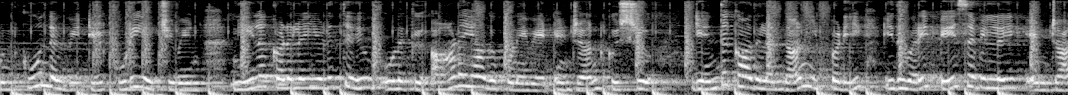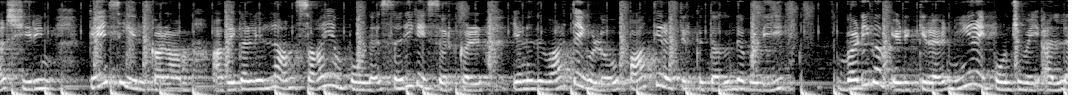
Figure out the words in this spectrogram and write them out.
உன் கூந்தல் வீட்டில் குடியேற்றுவேன். நீலக்கடலை எடுத்து உனக்கு ஆடையாக புனைவேன் என்றான் குஷ்ரு. எந்த காதலன் தான் இப்படி இதுவரை பேசவில்லை என்றாள் ஷிரின். பேசியிருக்கலாம். அவைகள் எல்லாம் சாயம் போன சரிகை சொற்கள். எனது வார்த்தைகளோ பாத்திரத்திற்கு தகுந்தபடி வடிவம் எடுக்கிற நீரை போன்றவை அல்ல.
